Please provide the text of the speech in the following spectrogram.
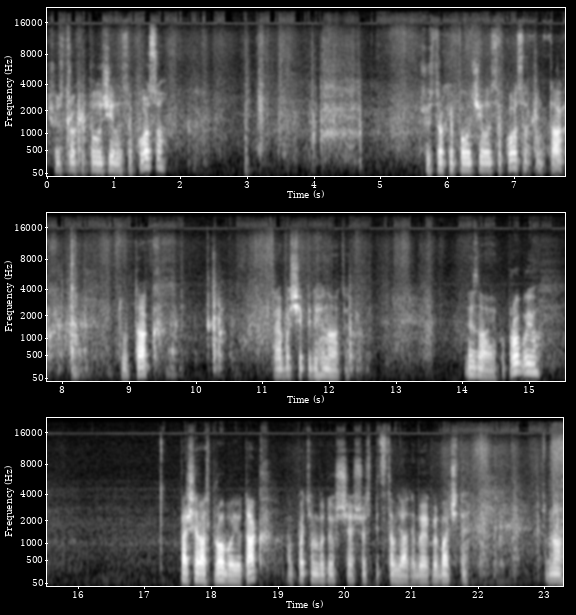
Щось трохи вийшло косо. Щось трохи вийшло косо, тут так, тут так. Треба ще підгинати. Не знаю, попробую. Перший раз пробую так, а потім буду ще щось підставляти, бо як ви бачите, воно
